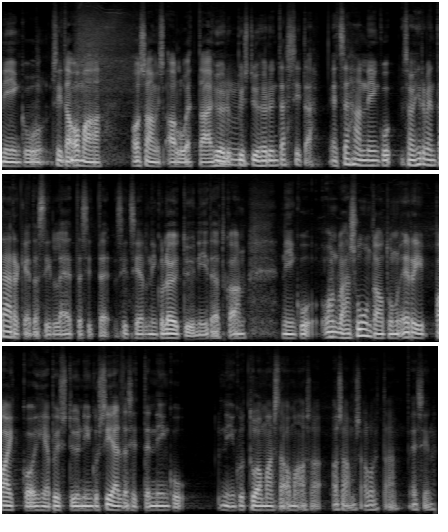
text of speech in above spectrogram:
niin kuin sitä omaa osaamisaluetta ja hyödy, mm. pystyy hyödyntämään sitä. Et sehän mm. niin kuin, se on hirveän tärkeää sille, että sitten sit siellä niin kuin löytyy niitä, jotka on, niin kuin, on vähän suuntautunut eri paikkoihin ja pystyy niin kuin sieltä sitten niin kuin, niin kuin tuomaan sitä omaa osa, osaamisaluetta esille.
